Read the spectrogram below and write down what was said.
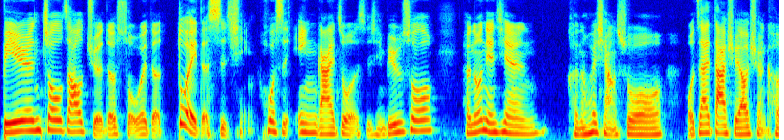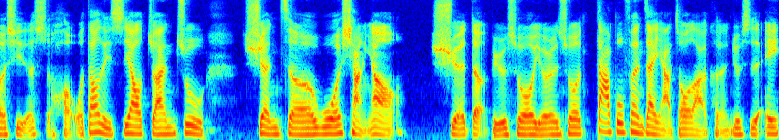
别人周遭觉得所谓的对的事情，或是应该做的事情。比如说，很多年轻人可能会想说，我在大学要选科系的时候，我到底是要专注。选择我想要学的，比如说有人说，大部分在亚洲啦，可能就是诶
